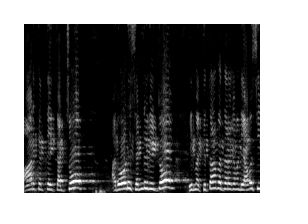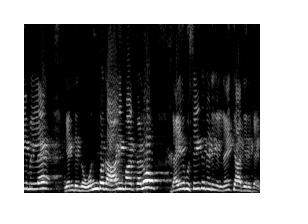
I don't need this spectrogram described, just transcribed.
மார்க்கத்தை கற்றோம். அதோடு சென்று விட்டோம். இனிமே கித்தாபை திறக்க வேண்டிய அவசியம் இல்லை என்று இந்த ஒன்பது ஆலிமாக்களும் தயவு செய்து நீங்கள் நினைக்காதீர்கள்.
